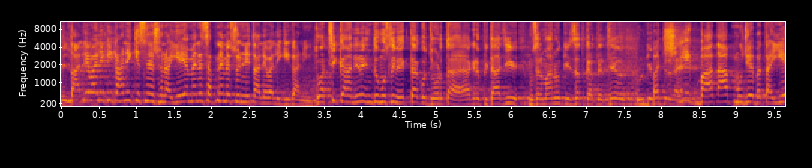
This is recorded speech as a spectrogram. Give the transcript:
ताले वाली की कहानी किसने सुनाई है? या मैंने सपने में सुन ली ताले वाली की कहानी? तो अच्छी कहानी ना हिंदू मुस्लिम एकता को जोड़ता है। अगर पिताजी मुसलमानों की इज़्ज़त करते थे उनके एक बात आप मुझे बताइए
